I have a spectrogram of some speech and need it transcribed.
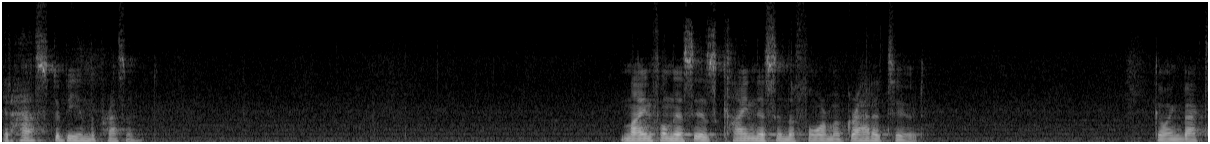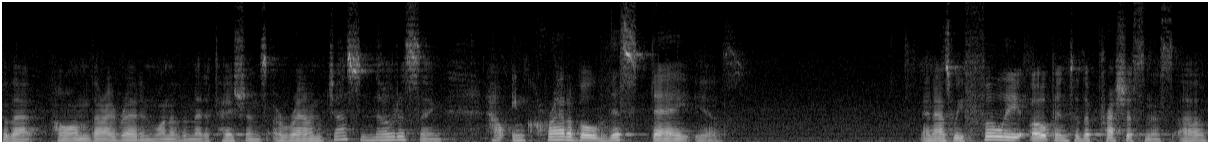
It has to be in the present. Mindfulness is kindness in the form of gratitude. Going back to that poem that I read in one of the meditations around just noticing how incredible this day is. And as we fully open to the preciousness of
